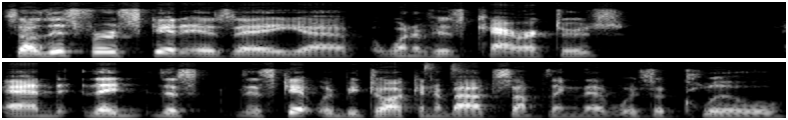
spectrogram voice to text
So this first skit is a uh, one of his characters, and they this the skit would be talking about something that was a clue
